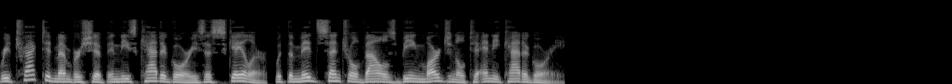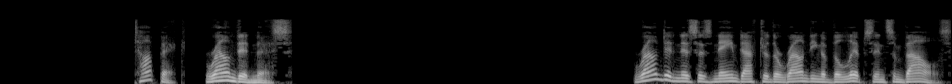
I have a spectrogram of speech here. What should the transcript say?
Retracted membership in these categories is scalar, with the mid-central vowels being marginal to any category. Topic: Roundedness. Roundedness is named after the rounding of the lips in some vowels.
